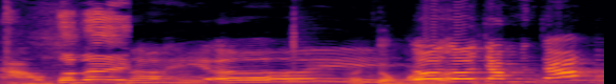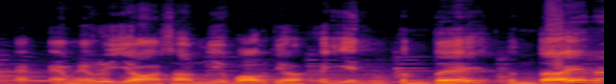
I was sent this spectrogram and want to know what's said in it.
Ảo thật đấy. Trời ơi. Nói chung Rồi rồi trăm phần trăm. Em, hiểu lý do sao nhiều bồ chưa? Cái gì cũng tinh tế tinh tế đó.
